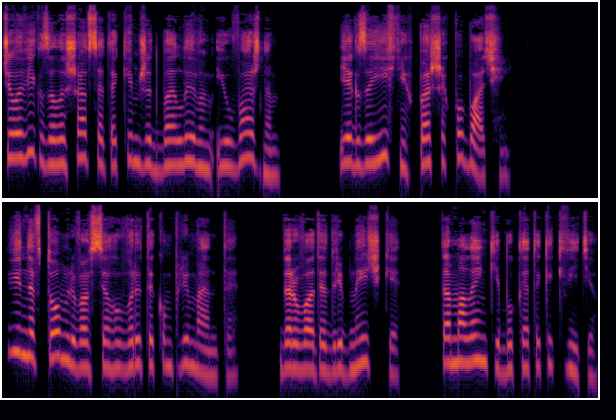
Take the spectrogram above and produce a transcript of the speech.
Чоловік залишався таким же дбайливим і уважним, як за їхніх перших побачень. Він не втомлювався говорити компліменти, дарувати дрібнички та маленькі букетики квітів.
